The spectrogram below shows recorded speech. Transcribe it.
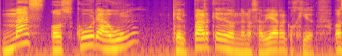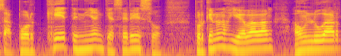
más oscura aún que el parque de donde nos había recogido. O sea, ¿por qué tenían que hacer eso? ¿Por qué no nos llevaban a un lugar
